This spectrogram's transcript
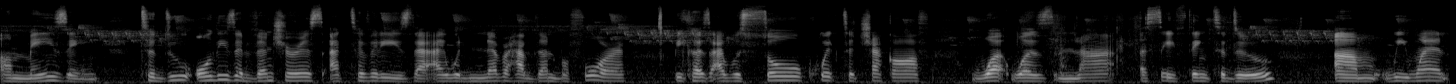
amazing to do all these adventurous activities that I would never have done before because I was so quick to check off what was not a safe thing to do. Um, we went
